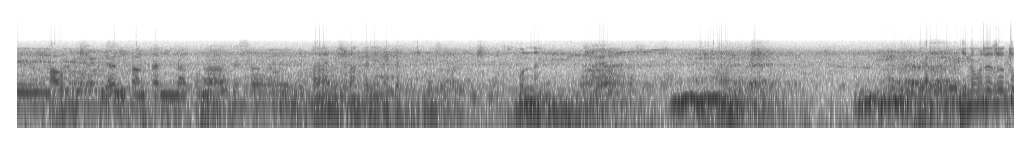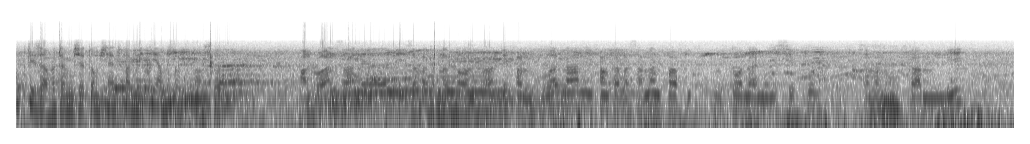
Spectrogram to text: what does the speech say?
Ao. Dia ny fanontaniana ataonao Ah. ve sa hoe Ah, misy fanontaniana ka. Vonona? Ah. Ya. Inona monja izao tompoko ity zavatra misy eto amin'ny Sainte Famille ity amin'izao fotoana izao? Androany izany a, ny zavatra natao androany dia fanombohana ny fankalazana ny fahafitopolo taonan'ny sekoly izay manomboka amin'ny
